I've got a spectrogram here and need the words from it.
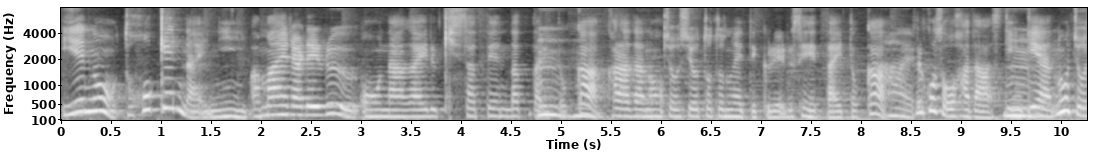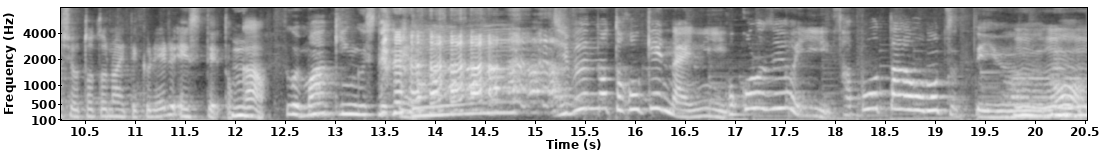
家の徒歩圏内に甘えられるオーナーがいる喫茶店だったりとか、うんうん、体の調子を整えてくれる整体とか、はい、それこそお肌スキンケアの調子を整えてくれるエステとか、うん、すごいマーキングしてて、自分の徒歩圏内に心強いサポーターを持つっていうのを、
